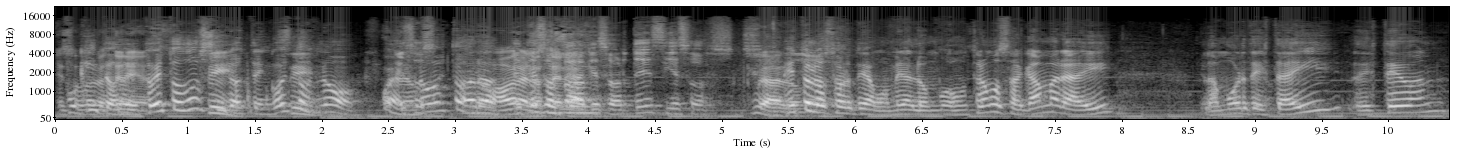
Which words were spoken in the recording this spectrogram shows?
esos poquitos los de estos. Estos dos sí, Sí, los tengo, estos sí. no. Bueno, no, estos ahora- no. Ahora Estos los son para que sortees y esos. Claro. Esto lo sorteamos, mira, lo mostramos a cámara ahí. La muerte está ahí, de Esteban.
